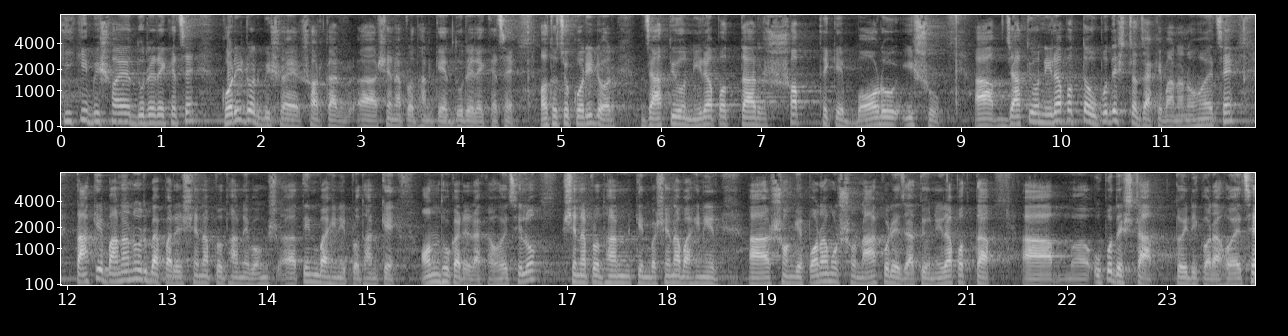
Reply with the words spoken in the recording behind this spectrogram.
কি কি বিষয়ে দূরে রেখেছে? করিডোর বিষয়ে সরকার সেনাপ্রধানকে দূরে রেখেছে। অথচ করিডোর জাতীয় নিরাপত্তার সব থেকে বড় ইস্যু। জাতীয় নিরাপত্তা উপদেষ্টা যাকে বানানো হয়েছে, তাকে বানানোর ব্যাপারে সেনাপ্রধান এবং তিন বাহিনী প্রধানকে অন্ধকারে রাখা হয়েছিল। সেনাপ্রধান কিংবা সেনাবাহিনীর সঙ্গে পরামর্শ না করে জাতীয় নিরাপত্তা উপদেষ্টা তৈরি করা হয়েছে,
